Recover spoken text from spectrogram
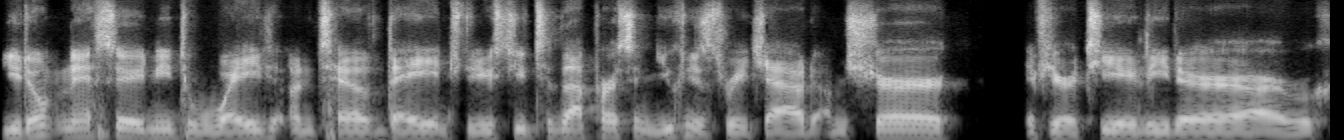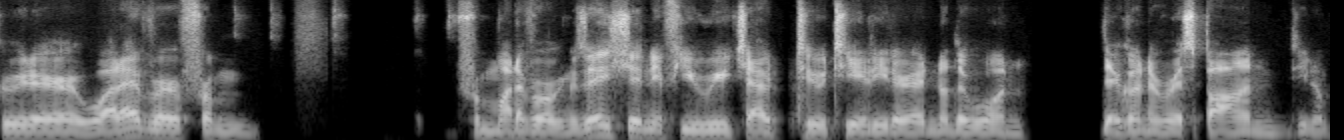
You don't necessarily need to wait until they introduce you to that person. You can just reach out. I'm sure if you're a TA leader or a recruiter or whatever from from whatever organization, if you reach out to a TA leader, another one, they're going to respond. You know,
